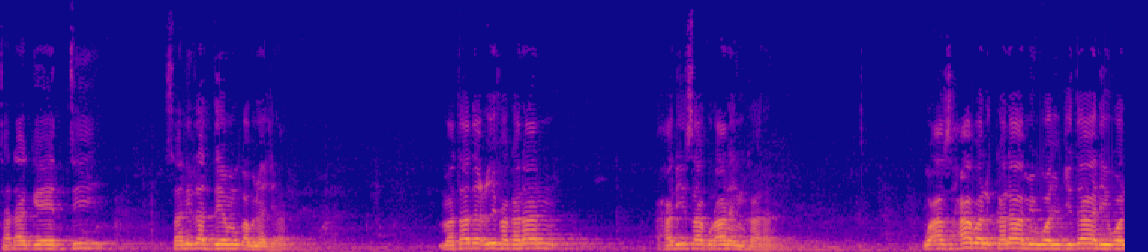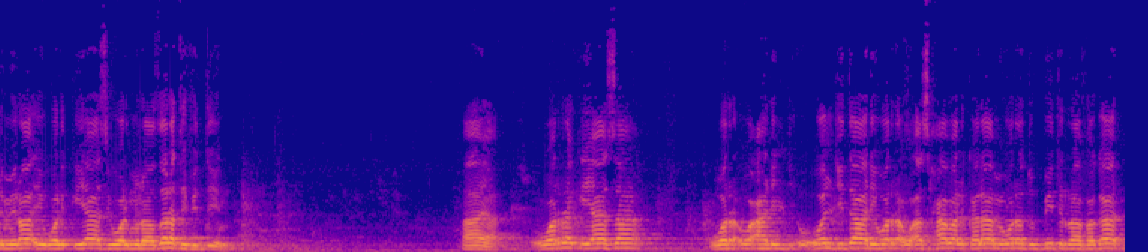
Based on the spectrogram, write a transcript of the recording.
ta dhageetti sanirra deemuu qabna jedhan mataa daciifa kanaan hadiisaa quraana inkaaran وأصحاب الكلام والجدال والمراء والقياس والمناظرة في الدين آية. ور قياسا وأهل والجدال ور وأصحاب الكلام ور دبيت الرافقات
